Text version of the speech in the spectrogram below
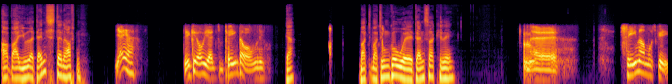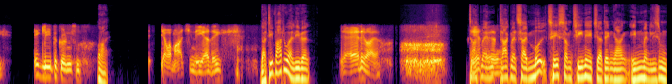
Og var I ude at danse den aften? Ja, ja. Det gjorde vi altid pænt og ordentligt. Var, var du en god øh, danser, Kjell Øh, senere måske. Ikke lige i begyndelsen. Nej. Jeg var meget generet, ikke? Nå, det var du alligevel. Ja, det var jeg. Drak man, drak man sig mod til som teenager dengang, inden man ligesom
